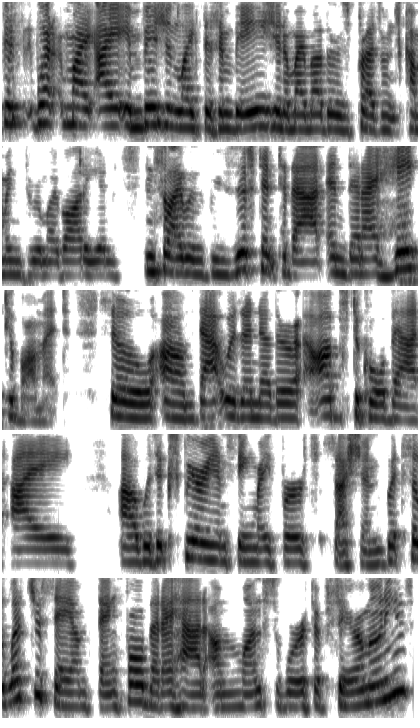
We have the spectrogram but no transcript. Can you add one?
this, what my, I envisioned like this invasion of my mother's presence coming through my body. And, and so I was resistant to that. And then I hate to vomit. So um, that was another obstacle that I uh, was experiencing my first session. But so let's just say I'm thankful that I had a month's worth of ceremonies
